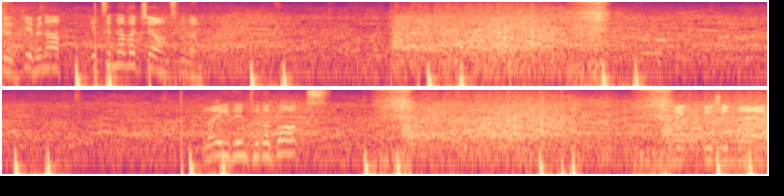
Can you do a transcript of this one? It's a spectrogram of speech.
Have given up. It's another chance for them. Played into the box. Great vision there.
